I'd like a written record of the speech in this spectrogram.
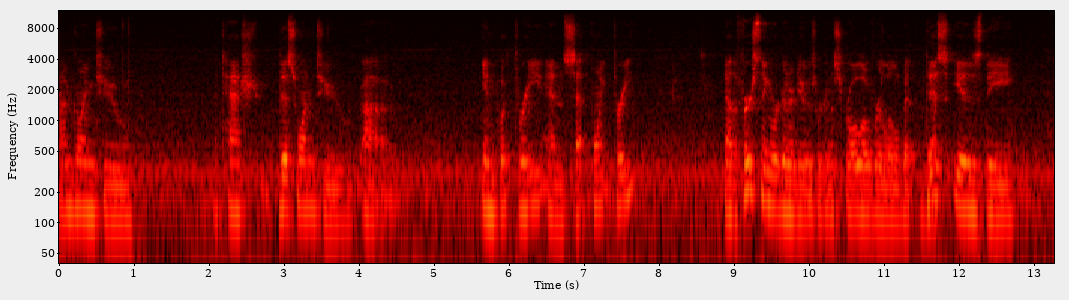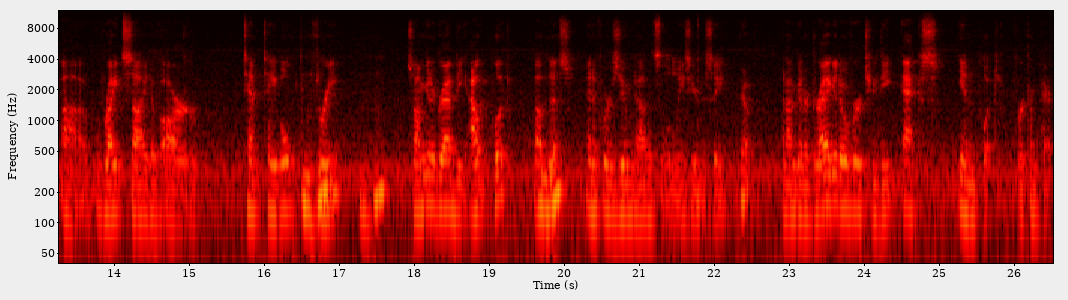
I'm going to attach this one to uh, input three and set point three. Now the first thing we're going to do is we're going to scroll over a little bit. This is the uh, right side of our temp table Mhm. three. mm-hmm, So I'm going to grab the output of Mhm. this, and if we're zoomed out, it's a little easier to see yep, and I'm going to drag it over to the X input for compare.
